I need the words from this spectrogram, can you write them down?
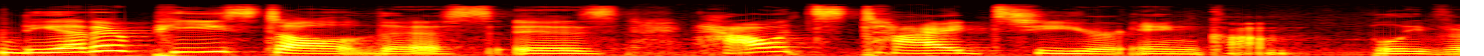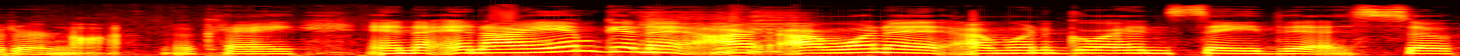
the other piece to all of this is how it's tied to your income believe it or not okay? And and i am gonna i want to i want to go ahead and say this. So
